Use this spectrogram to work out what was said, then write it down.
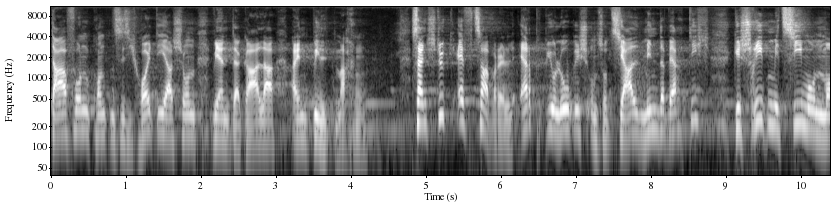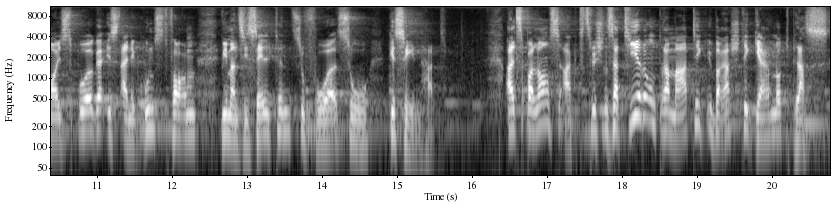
Davon konnten Sie sich heute ja schon während der Gala ein Bild machen. Sein Stück F. Zavrel, erbbiologisch und sozial minderwertig, geschrieben mit Simon Meusburger, ist eine Kunstform, wie man sie selten zuvor so gesehen hat. Als Balanceakt zwischen Satire und Dramatik überraschte Gernot Plass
